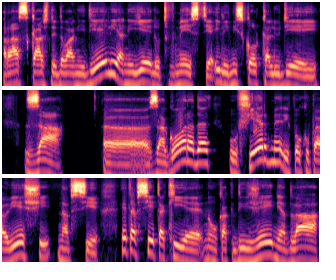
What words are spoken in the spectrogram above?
раз каждые два недели они едут вместе или несколько людей за э, за городом у фермера и покупаю вещи на все. Это все такие, ну, как движения для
